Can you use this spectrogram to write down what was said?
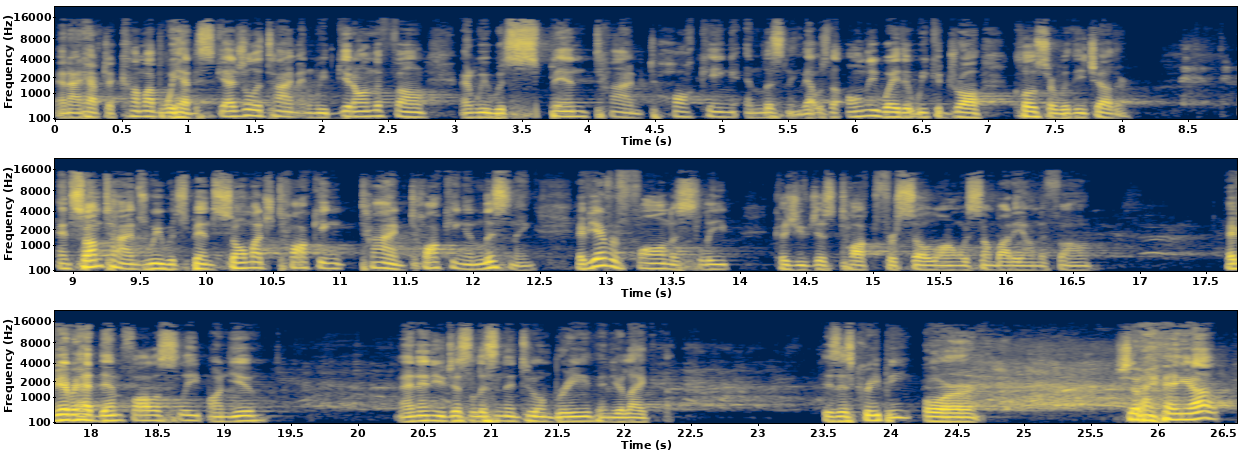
and I'd have to come up. We had to schedule a time and we'd get on the phone and we would spend time talking and listening. That was the only way that we could draw closer with each other. And sometimes we would spend so much talking time talking and listening. Have you ever fallen asleep because you've just talked for so long with somebody on the phone. Have you ever had them fall asleep on you? And then you're just listening to them breathe and you're like, is this creepy? Or should I hang up?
